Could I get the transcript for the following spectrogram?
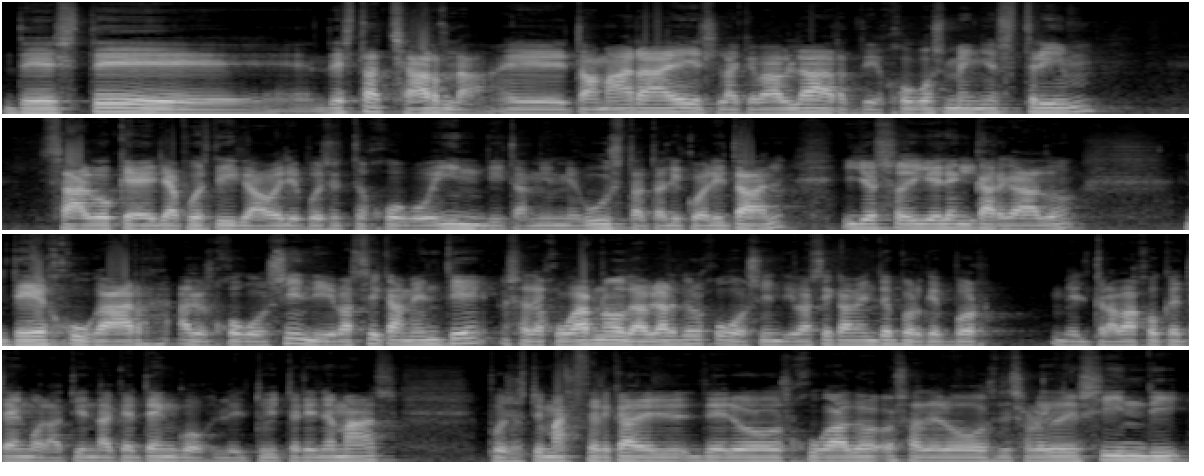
de este de esta charla. Eh, Tamara es la que va a hablar de juegos mainstream Salvo que ella pues diga, oye, pues este juego indie también me gusta, tal y cual y tal. Y yo soy el encargado de jugar a los juegos indie. Básicamente, o sea, de jugar no, de hablar de los juegos indie. Básicamente porque por el trabajo que tengo, la tienda que tengo, el Twitter y demás, pues estoy más cerca de, los jugadores, o sea, de los desarrolladores indie.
